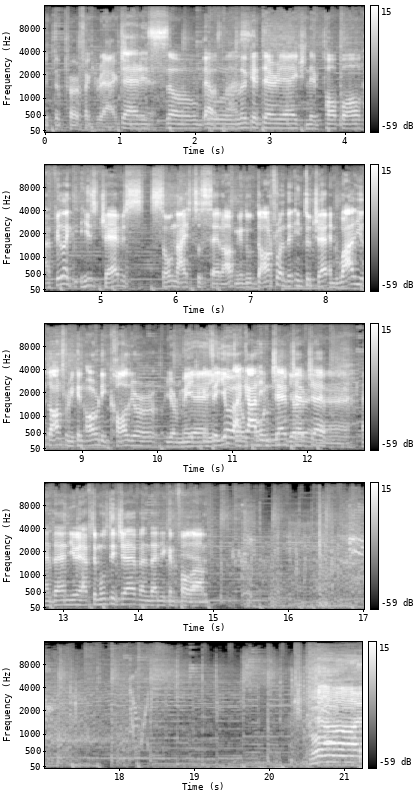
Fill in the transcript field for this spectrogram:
with the perfect reaction. That is so That was cool. nice. Look at their reaction, they pop off. I feel like his jab is so nice to set up. You can do down throw and then into jab. And while you down throw, you can already call your, your mate. Yeah, you can say, yo, I got him, jab, jab, jab. yeah. And then you have to multi jab and then you can follow Yeah. up. Oh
